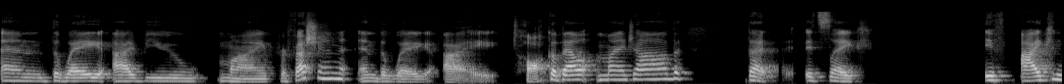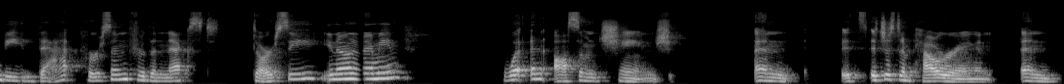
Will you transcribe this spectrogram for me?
and the way I view my profession and the way I talk about my job that it's like if I can be that person for the next Darcie, you know what I mean? What an awesome change. And it's it's just empowering and and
